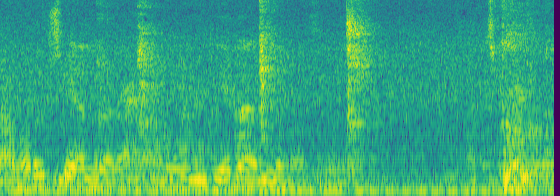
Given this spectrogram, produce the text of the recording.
నవరుచి అన్నాడా? ఇంకేదో అన్నాడు అసలు. మర్చిపోయాను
